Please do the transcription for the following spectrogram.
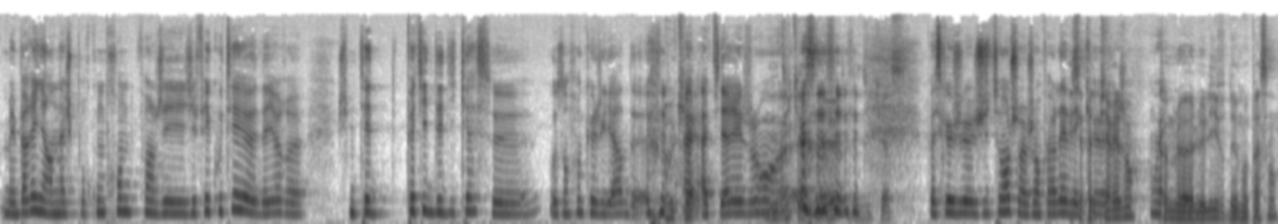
mais pareil, il y a un âge pour comprendre. Enfin, j'ai j'ai fait écouter, euh, d'ailleurs, euh, j'ai une petite- petite dédicace euh, aux enfants que je garde euh, à, à Pierre et Jean. euh, Dédicace à eux, dédicace. parce que je, justement, j'en parlais avec. s'appelle euh, Pierre et Jean, ouais. comme le, le livre de Maupassant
